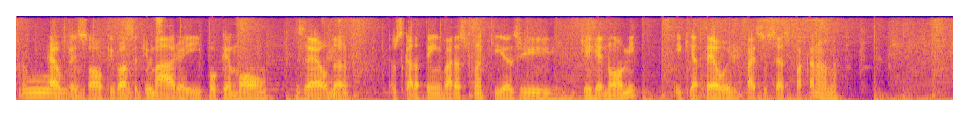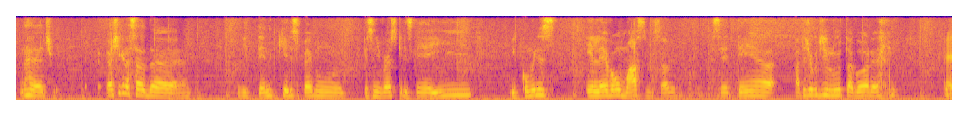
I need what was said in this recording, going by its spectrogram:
Pro... É, o pessoal que gosta de Mario aí, Pokémon, Zelda, os caras têm várias franquias de, de renome e que até hoje faz sucesso pra caramba. É, tipo, eu acho engraçado da Nintendo que eles pegam esse universo que eles têm aí e como eles elevam ao máximo, sabe? Você tem a, até jogo de luta agora. É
